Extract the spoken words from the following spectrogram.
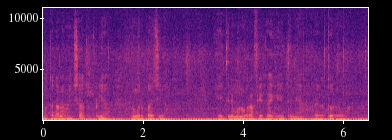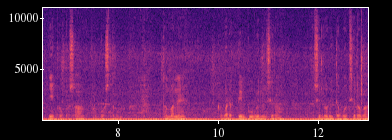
mata dalam satu crea numero pagina ya hitania monografi kai ya hitania relator rumah. Ini proposal proposter rumah tamane kepada tempo belum sira silorita buat sira ba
